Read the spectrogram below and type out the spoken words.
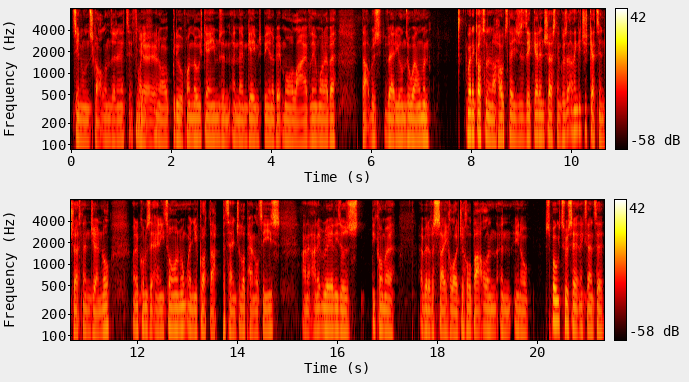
it's England Scotland and it it's like yeah, yeah. you know I grew up on those games and and them games being a bit more lively and whatever that was very underwhelming when it got to the knockout stages it did get interesting because I think it just gets interesting in general when it comes to any tournament when you've got that potential of penalties and and it really does become a a bit of a psychological battle and and you know suppose to a certain extent, a,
